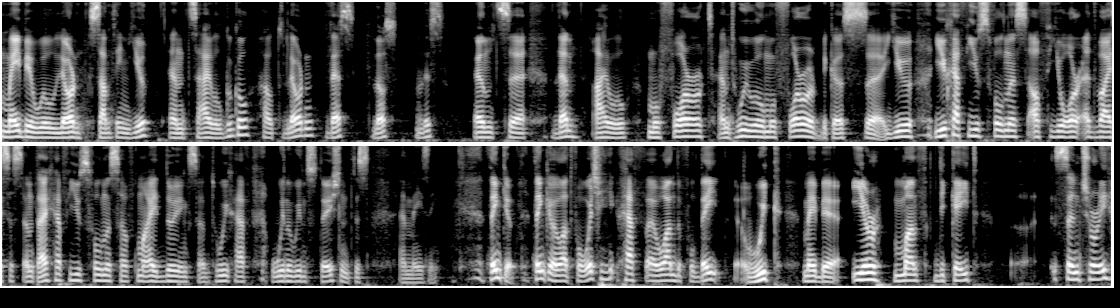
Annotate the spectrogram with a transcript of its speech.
maybe will learn something new. And I will Google how to learn this, those, this. And uh, then I will move forward and we will move forward because uh, you you have usefulness of your advices and I have usefulness of my doings and we have win-win situation it is amazing. Thank you. Thank you a lot for watching. Have a wonderful day week maybe year month decade uh, century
